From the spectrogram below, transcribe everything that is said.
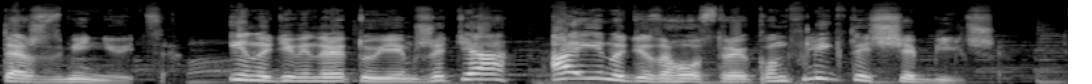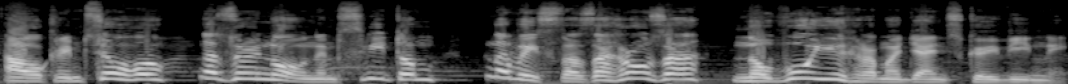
теж змінюється. Іноді він рятує їм життя, а іноді загострює конфлікти ще більше. А окрім цього, над зруйнованим світом нависла загроза нової громадянської війни.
